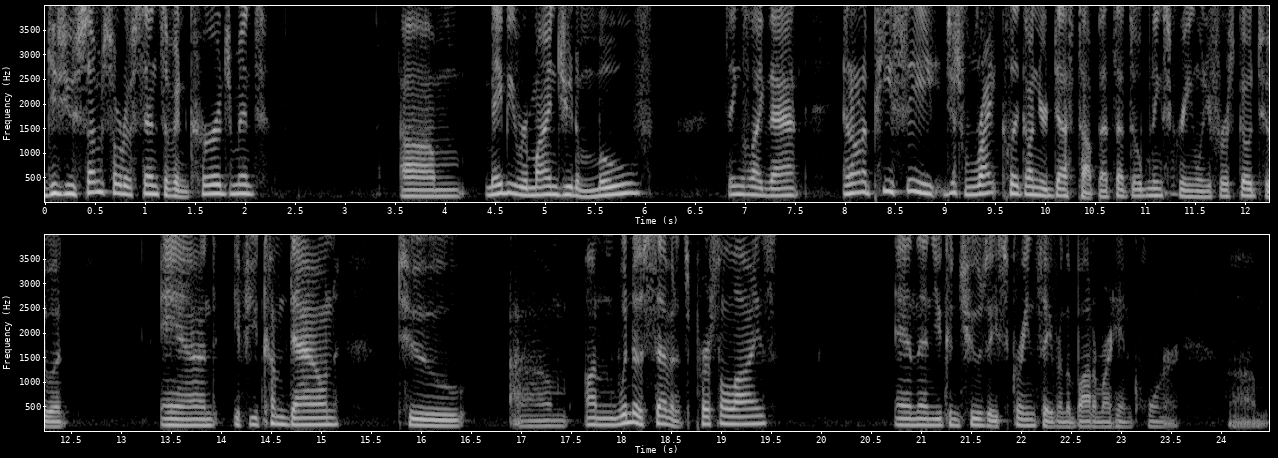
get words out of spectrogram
gives you some sort of sense of encouragement, um, maybe reminds you to move, things like that. And on a PC, just right click on your desktop. That's at the opening screen when you first go to it. And if you come down to um, on Windows 7, it's personalize, and then you can choose a screensaver in the bottom right hand corner. Um,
